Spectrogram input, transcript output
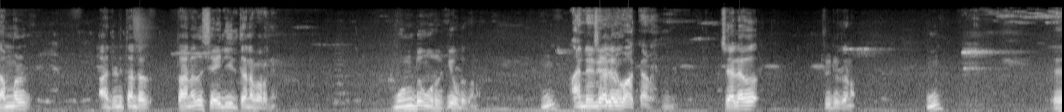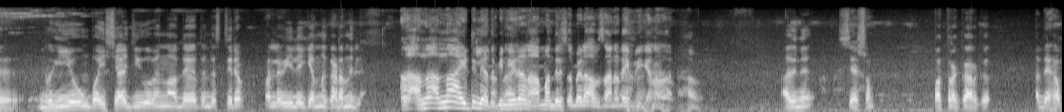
നമ്മൾ ആന്റണി തന്റെ തനത് ശൈലിയിൽ തന്നെ പറഞ്ഞു മുണ്ട് മുറുക്കി കൊടുക്കണം. ചെലവ് ചെലവ് ചുരുക്കണം. മൃഗീയവും പൈശാചികവും എന്ന അദ്ദേഹത്തിന്റെ സ്ഥിരം പല്ലവിയിലേക്ക് അന്ന് കടന്നില്ല. അന്ന് അന്ന് ആയിട്ടില്ല അത് പിന്നീടാണ്. ആ മന്ത്രിസഭയുടെ അവസാന ടൈമിലേക്കാണ് അത്. അതിന് ശേഷം പത്രക്കാർക്ക് അദ്ദേഹം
